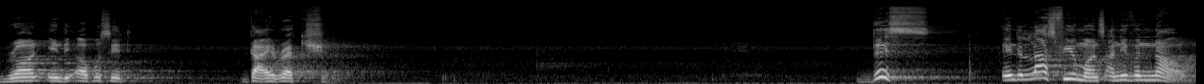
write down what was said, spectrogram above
Run in the opposite direction. This, in the last few months and even now,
